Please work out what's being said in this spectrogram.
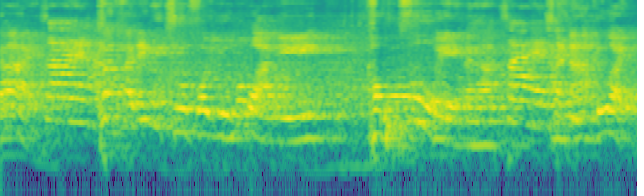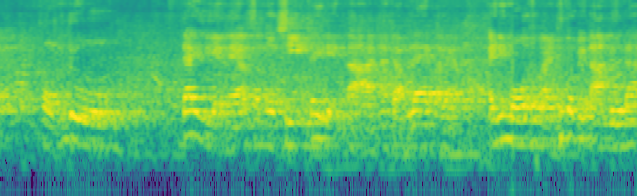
ได้ ใช่ค่ะ ถ้าใครได้ดู True for You เมื่อวานนี้ เขาเพิ่งสู้เองนะฮะใช่ชค่ะนะด้วย ผมดูได้เหรียญแล้วซาโตชิได้เหรียญตาอันดับแรกมาแล้วไอ้นี่โม้ทำไมทุกคนไปตามดูได้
